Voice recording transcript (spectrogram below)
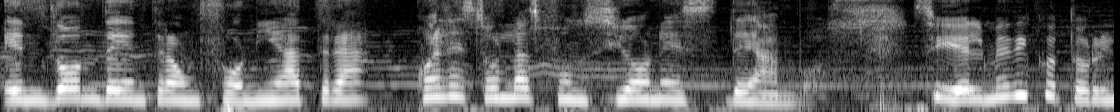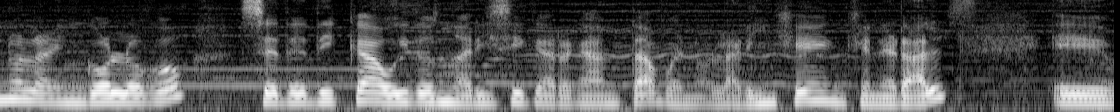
¿En dónde entra un foniatra? ¿Cuáles son las funciones de ambos? Sí, el médico torrino laringólogo se dedica a oídos, nariz y garganta, bueno, laringe en general, eh,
